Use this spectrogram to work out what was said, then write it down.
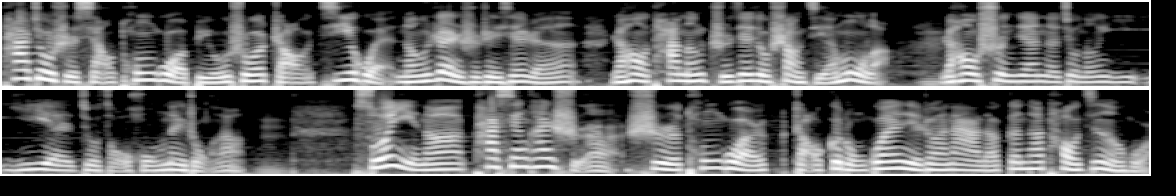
他就是想通过比如说找机会能认识这些人，然后他能直接就上节目了。然后瞬间呢就能一一夜就走红那种的。嗯所以呢，他先开始是通过找各种关系这那的跟他套近乎，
